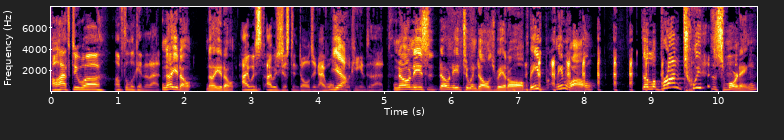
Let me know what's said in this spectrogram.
I'll have to uh I'll have to look into that. No, you don't. No, you don't. I was I was just indulging. I won't yeah. be looking into that. No needs no need to indulge me at all. meanwhile, the LeBron tweet this morning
